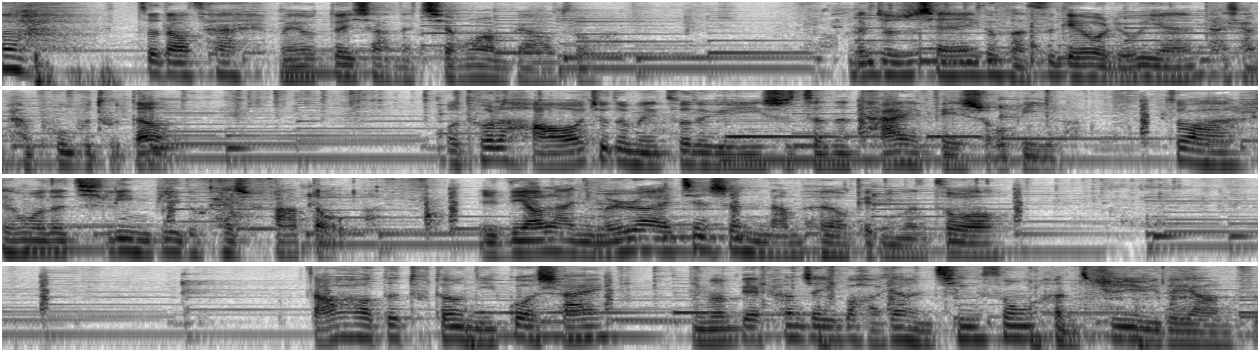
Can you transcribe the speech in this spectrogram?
啊，这道菜没有对象的千万不要做。很久之前，一个粉丝给我留言，他想看瀑布土豆。我拖了好久都没做的原因是真的太费手臂了，做完连我的麒麟臂都开始发抖了。一定要让你们热爱健身的男朋友给你们做哦。捣好的土豆泥过筛，你们别看这一步好像很轻松、很治愈的样子，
